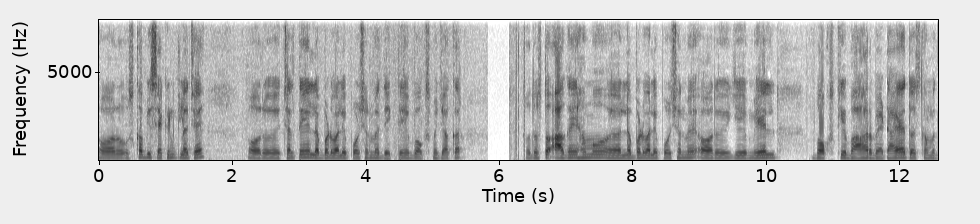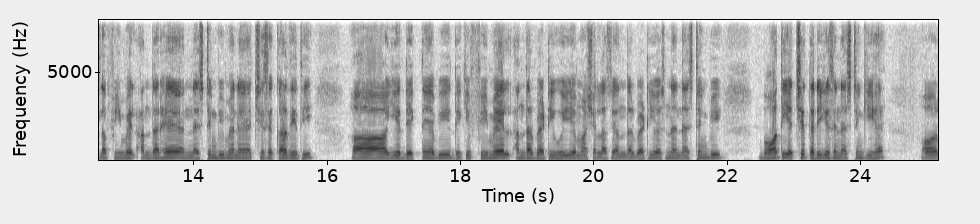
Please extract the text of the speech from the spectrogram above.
और उसका भी सेकंड क्लच है। और चलते हैं लब्बर्ड वाले पोर्शन में, देखते हैं बॉक्स में जाकर। तो दोस्तों, आ गए हम लब्बर्ड वाले पोर्शन में और ये मेल बॉक्स के बाहर बैठा है तो इसका मतलब फ़ीमेल अंदर है। नेस्टिंग भी मैंने अच्छे से कर दी थी। आ, ये देखते हैं अभी। देखिए फ़ीमेल अंदर बैठी हुई है माशाल्लाह से अंदर बैठी है। इसने नेस्टिंग भी बहुत ही अच्छे तरीके से नेस्टिंग की है और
